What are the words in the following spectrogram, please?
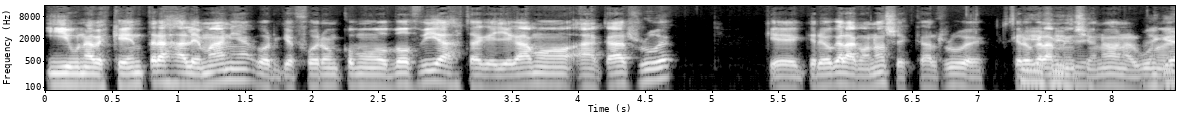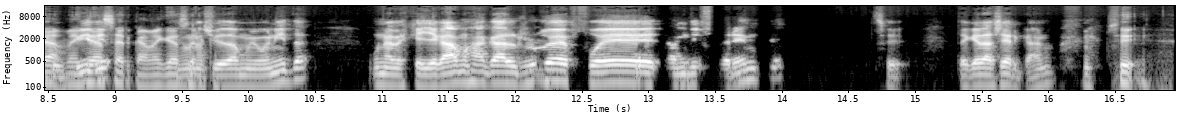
Y una vez que entras a Alemania, porque fueron como dos días hasta que llegamos a Karlsruhe, que creo que la conoces, Karlsruhe, creo que la has mencionado en algunos de tus me Queda cerca, me queda es una ciudad muy bonita. Una vez que llegamos a Karlsruhe fue tan diferente. Sí, te queda cerca, ¿no? Sí.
